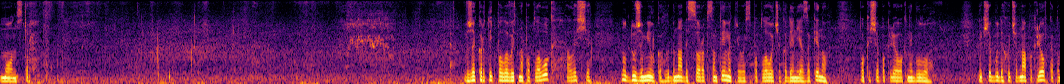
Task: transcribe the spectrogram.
монстр. Вже кортить половить на поплавок, але ще ну, дуже мілко, глибина десь 40 см. Ось поплавочок один я закинув поки що покльовок не було. Якщо буде хоч одна покльовка, то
